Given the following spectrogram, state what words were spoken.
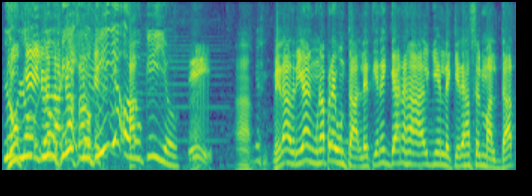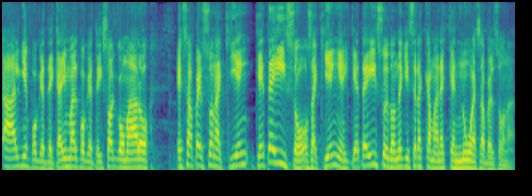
Lu- Lu- Luquillo en la casa, Luqui- ¿Luquillo o Ah. Luquillo? Sí. Ah, Mira, Adrián, una pregunta. ¿Le tienes ganas a alguien? ¿Le quieres hacer maldad a alguien porque te cae mal, porque te hizo algo malo? Esa persona, ¿quién, ¿qué te hizo? O sea, ¿quién es? ¿Qué te hizo? ¿Y dónde quisieras que amanezca en nu esa persona?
